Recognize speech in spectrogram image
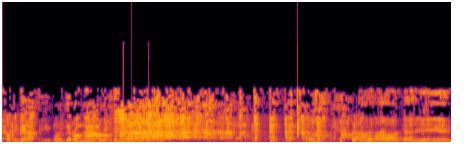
Khotibe ra trimo iki rong amin. Allah karim.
